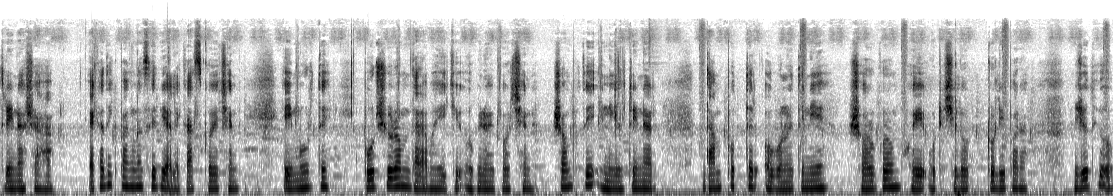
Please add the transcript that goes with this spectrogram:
ত্রিনা সাহা। একাধিক বাংলা সিরিয়ালে কাজ করেছেন। এই মুহূর্তে পরশুরাম ধারাবাহিকে অভিনয় করছেন। সম্প্রতি নীল ত্রিনার দাম্পত্যের অবনতি নিয়ে সরগরম হয়ে উঠেছিল টলিপাড়া। যদিও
